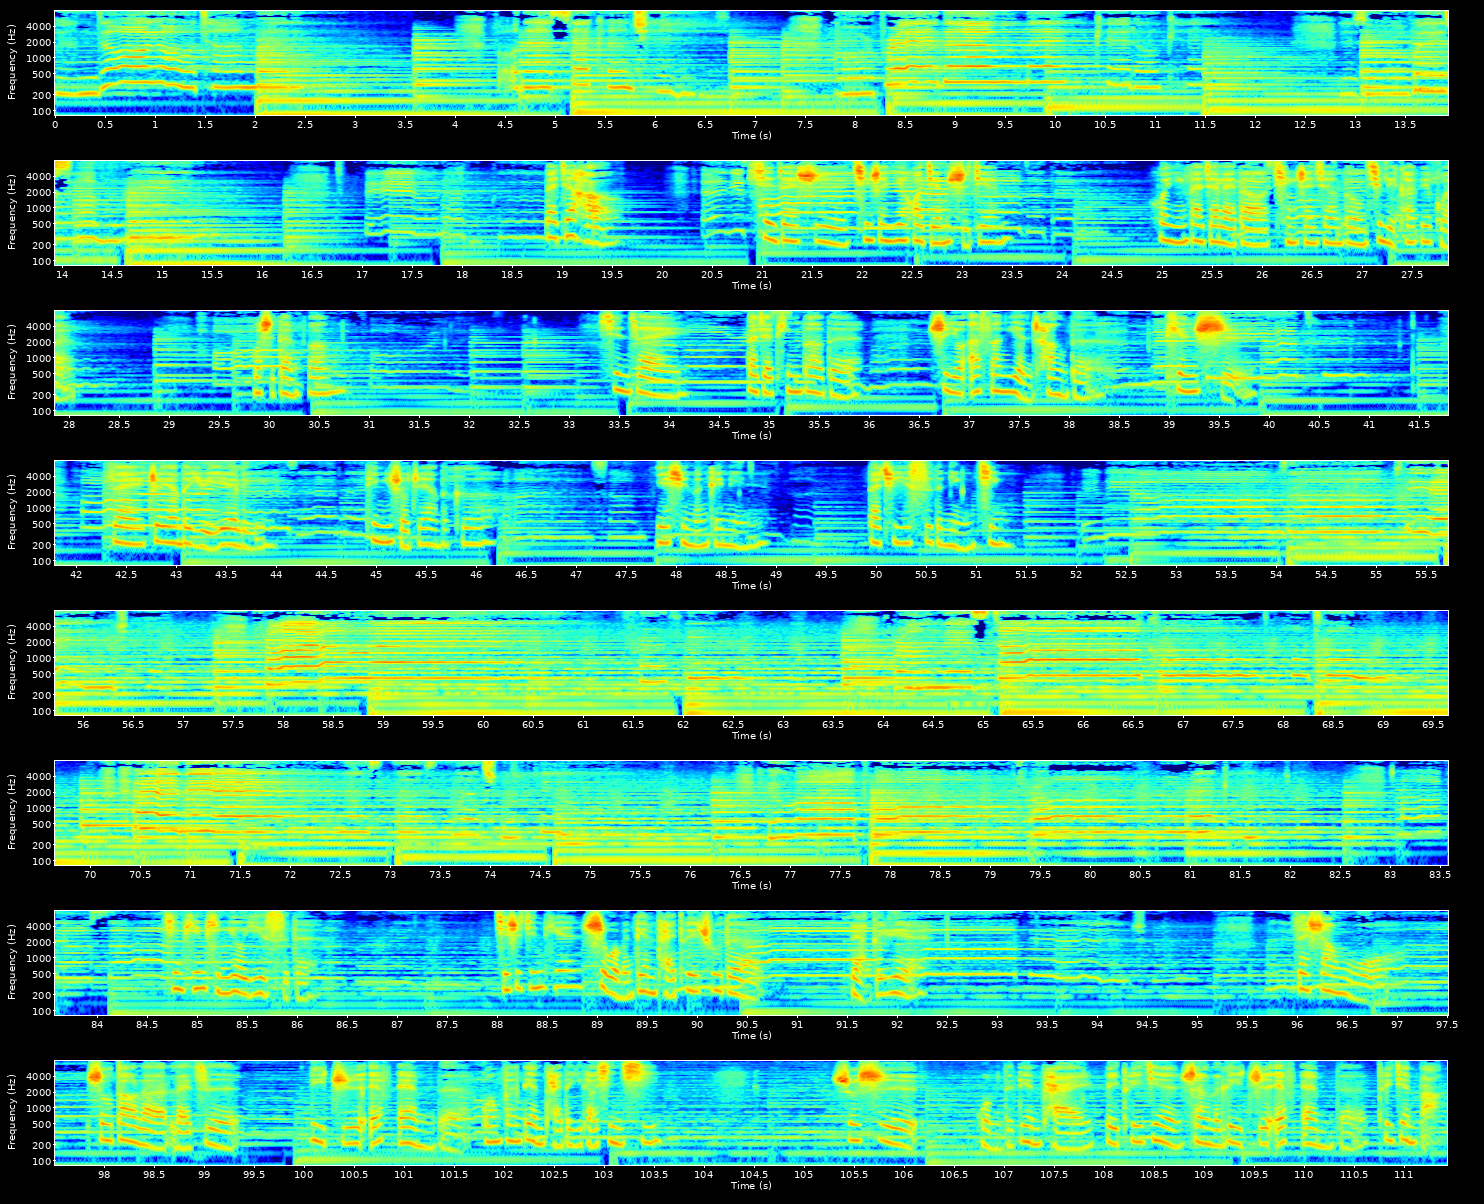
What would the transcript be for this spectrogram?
spend all your time waiting for that second chance for a break that will make it okay. There's always some reason to feel not good. 大家好，现在是青山夜话节目时间，欢迎大家来到青山香洞心理咖啡馆，我是淡风。现在大家听到的是由阿桑演唱的《天使》。在这样的雨夜里，听一首这样的歌，也许能给您带去一丝的宁静。今天挺有意思的。其实今天是我们电台推出的两个月，在上午收到了来自荔枝 FM 的官方电台的一条信息，说是我们的电台被推荐上了荔枝 FM 的推荐榜。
